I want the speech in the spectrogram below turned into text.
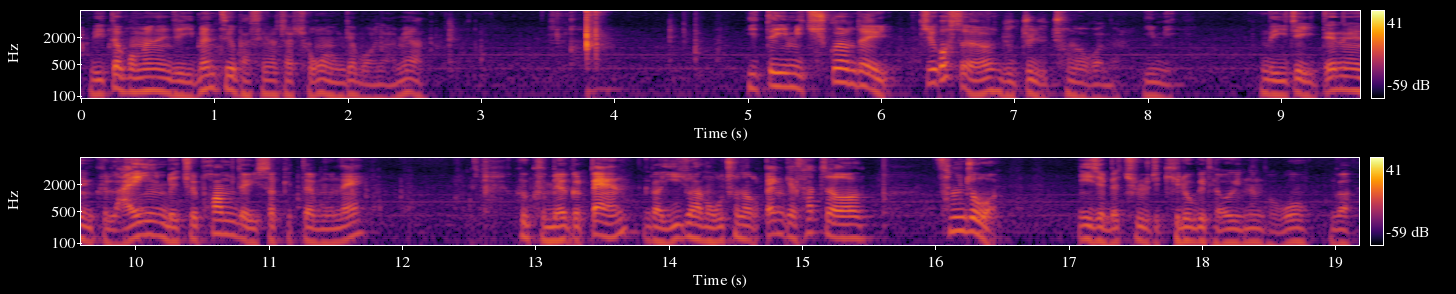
근데 이때 보면은 이제 이벤트 발생을 제가 적어놓은 게 뭐냐면 이때 이미 19년도에 찍었어요 6조 6천억 원을 이미. 근데 이제 이때는 그 라인 매출 포함되어 있었기 때문에 그 금액을 뺀, 그러니까 2조 한 5천억을 뺀 게 4.3조 원이 이제 매출로 이제 기록이 되어 있는 거고, 그러니까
